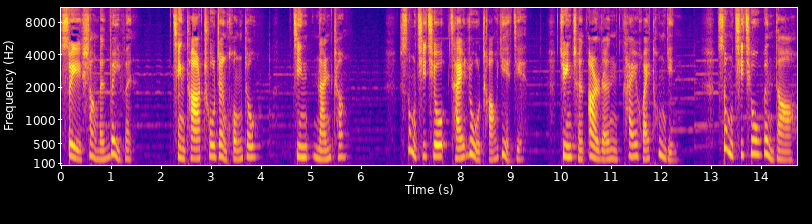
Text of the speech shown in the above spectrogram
遂上门慰问，请他出镇洪州（今南昌）。宋其丘才入朝谒见，君臣二人开怀痛饮。宋其丘问道。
